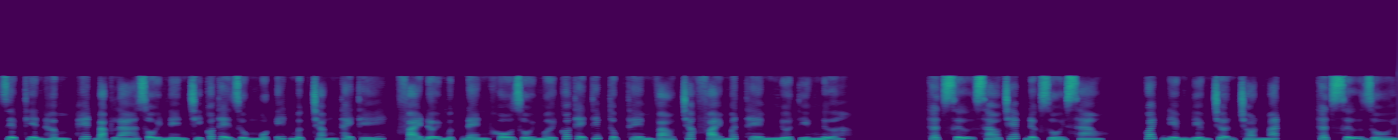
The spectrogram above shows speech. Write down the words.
Diệp Thiền Hâm, hết bạc lá rồi nên chỉ có thể dùng một ít mực trắng thay thế, phải đợi mực đen khô rồi mới có thể tiếp tục thêm vào chắc phải mất thêm nửa tiếng nữa. Thật sự sao chép được rồi sao? Quách điểm điểm trợn tròn mắt, thật sự rồi,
